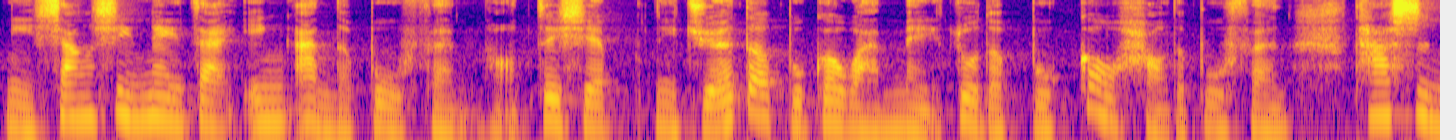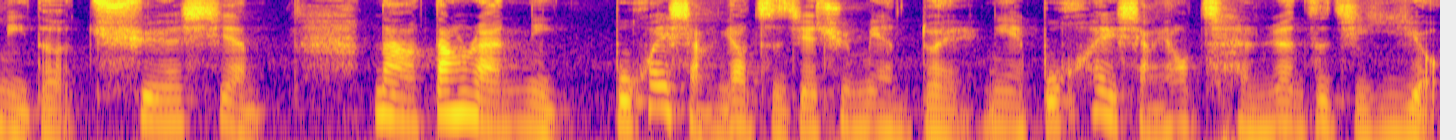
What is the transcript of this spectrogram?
你相信内在阴暗的部分，哈，这些你觉得不够完美、做得不够好的部分，它是你的缺陷，那当然你不会想要直接去面对，你也不会想要承认自己有。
